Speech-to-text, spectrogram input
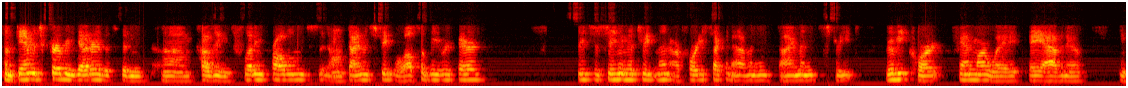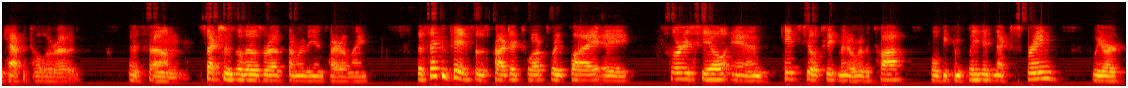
Some damaged curb and gutter that's been um, causing flooding problems on Diamond Street will also be repaired. Streets receiving the treatment are 42nd Avenue, Diamond Street, Ruby Court, Fanmar Way, Bay Avenue, and Capitola Road. There's um, sections of those roads, some are the entire length. The second phase of this project will actually apply a slurry seal and cape seal treatment over the top. Will be completed next spring. We are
